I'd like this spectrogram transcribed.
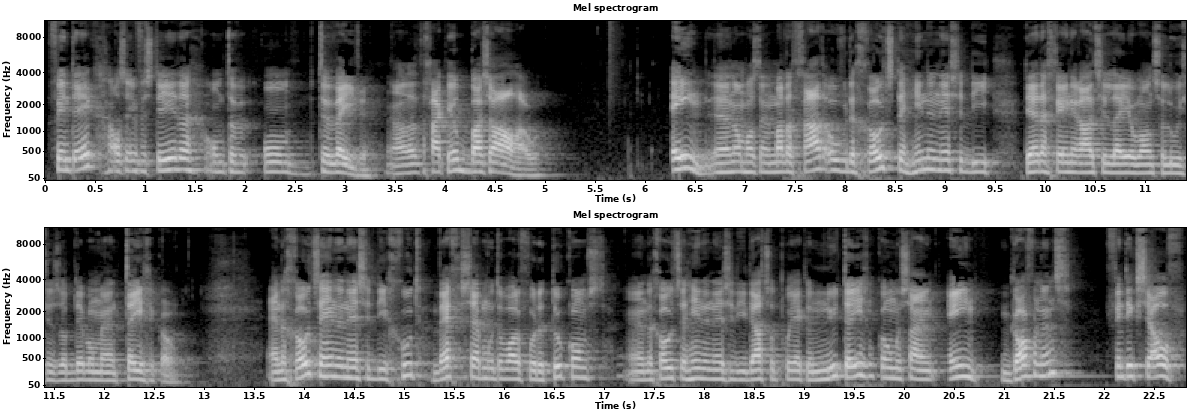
vind ik als investeerder, om te, om te weten? Nou, dat ga ik heel bazaal houden. Eén, uh, nogmaals, maar dat gaat over de grootste hindernissen die derde generatie Layer 1 solutions op dit moment tegenkomen. En de grootste hindernissen die goed weggezet moeten worden voor de toekomst. En de grootste hindernissen die dat soort projecten nu tegenkomen zijn één, governance. Vind ik zelf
